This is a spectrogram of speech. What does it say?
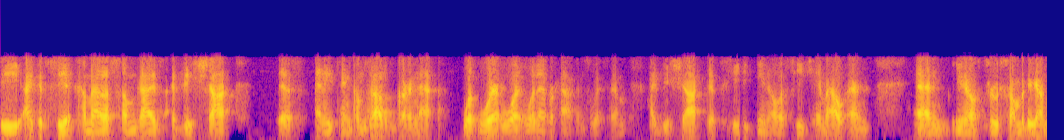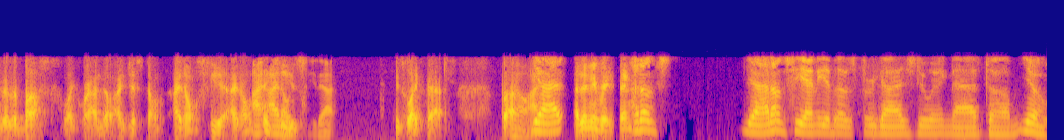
see I could see it come out of some guys. I'd be shocked if anything comes out of Garnett. What, where, what, whatever happens with him, I'd be shocked if he you know if he came out and and you know threw somebody under the bus like Rondo. I just don't I don't see it. I don't think I, I don't he's see that. he's like that. But no, yeah, at any rate, thanks. I don't. Yeah, I don't see any of those three guys doing that. Um, you know,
